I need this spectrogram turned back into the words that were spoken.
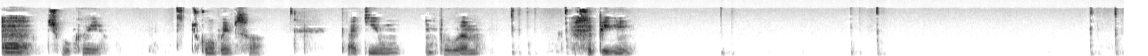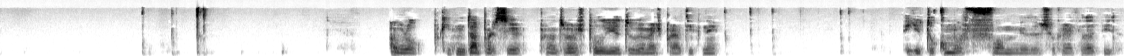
Ah, desbloqueia. Desculpem, pessoal. Está aqui um, um problema. Rapidinho. Oh bro, porquê que não está a aparecer? Pronto, vamos pelo YouTube, é mais prático, né? E eu estou com uma fome, meu Deus, eu quero aquela pizza.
